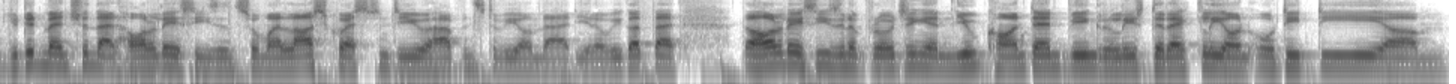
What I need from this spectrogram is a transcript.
You did mention that holiday season, so my last question to you happens to be on that. You know, we got that the holiday season approaching and new content being released directly on OTT um,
